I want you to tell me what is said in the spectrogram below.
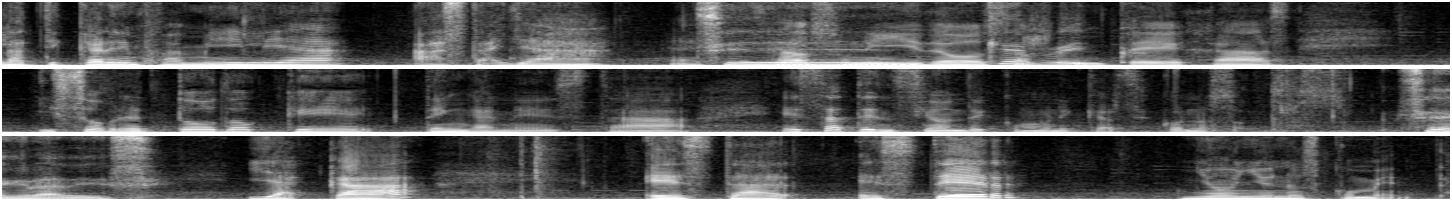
platicar en familia hasta allá, en Estados Unidos, en Texas, y sobre todo que tengan esta, esta atención de comunicarse con nosotros. Se agradece. Y acá está Esther ñoño nos comenta.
